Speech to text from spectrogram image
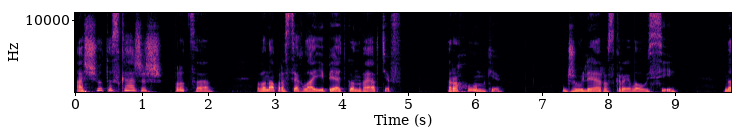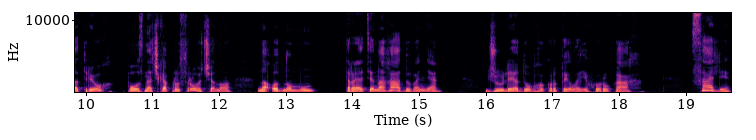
А що ти скажеш про це? Вона простягла їй п'ять конвертів. Рахунки. Джулія розкрила усі. На трьох позначка просрочено, на одному третє нагадування. Джулія довго крутила їх у руках. Салі,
